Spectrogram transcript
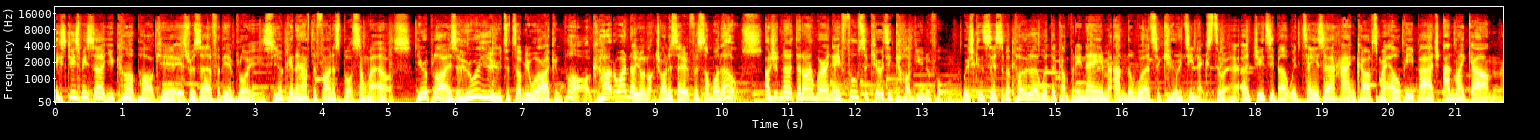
Excuse me, sir, you can't park here. It's reserved for the employees. You're gonna have to find a spot somewhere else. He replies, Who are you to tell me where I can park? How do I know you're not trying to save it for someone else? I should note that I'm wearing a full security guard uniform, which consists of a polo with the company name and the word security next to it, a duty belt with taser, handcuffs, my LP badge, and my gun.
